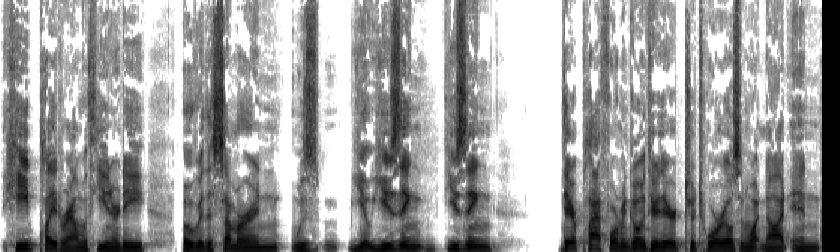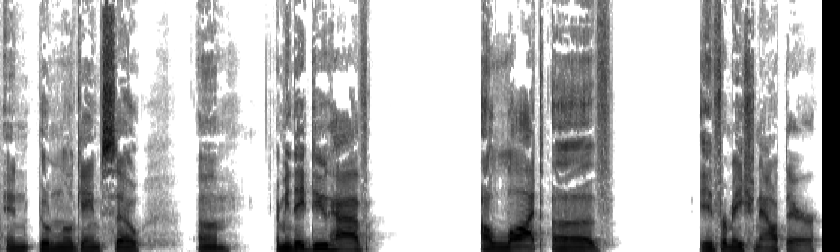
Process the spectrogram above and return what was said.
he played around with Unity over the summer and was you know using using their platform and going through their tutorials and whatnot, and and building little games. So, um, I mean, they do have a lot of information out there,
